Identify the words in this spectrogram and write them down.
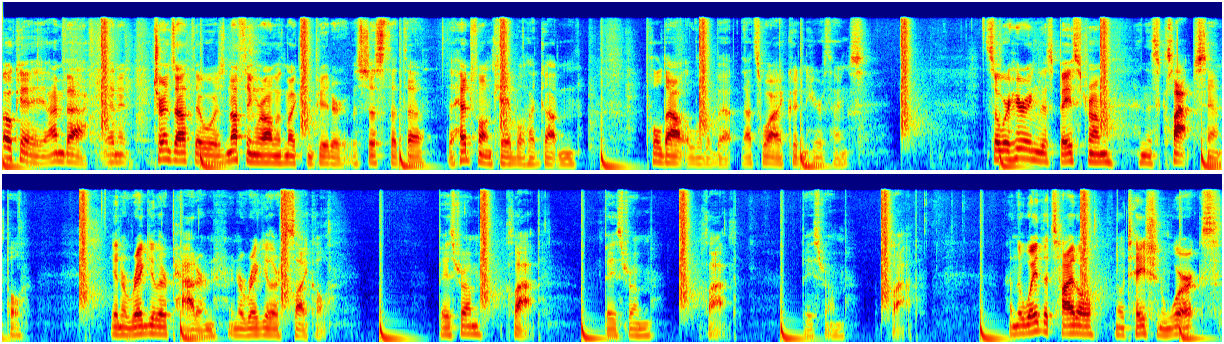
Okay, I'm back, and it turns out there was nothing wrong with my computer. It was just that the, the headphone cable had gotten pulled out a little bit. That's why I couldn't hear things. So we're hearing this bass drum and this clap sample in a regular pattern, in a regular cycle. Bass drum, clap, bass drum, clap, bass drum, clap. And the way the Tidal notation works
